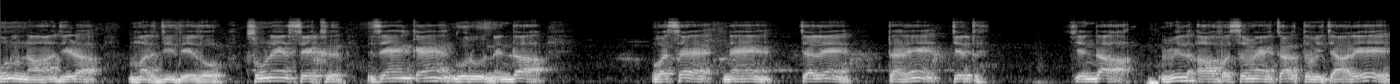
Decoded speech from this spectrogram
ਉਹਨੂੰ ਨਾ ਜਿਹੜਾ ਮਰਜ਼ੀ ਦੇ ਦੋ। ਸੁਣੇ ਸਿੱਖ, ਜੈ ਕਹਿ ਗੁਰੂ ਨਿੰਦਾ, ਵਸੈ ਨਹਿ ਚਲੇ ਧਰੇ ਚਿਤ ਚਿੰਦਾ, ਵਿਲ ਆਪਸ ਵਿੱਚ ਕਰਤ ਵਿਚਾਰੇ,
